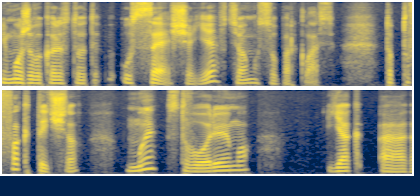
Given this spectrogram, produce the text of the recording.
І може використовувати усе, що є в цьому суперкласі. Тобто, фактично, ми створюємо як е,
